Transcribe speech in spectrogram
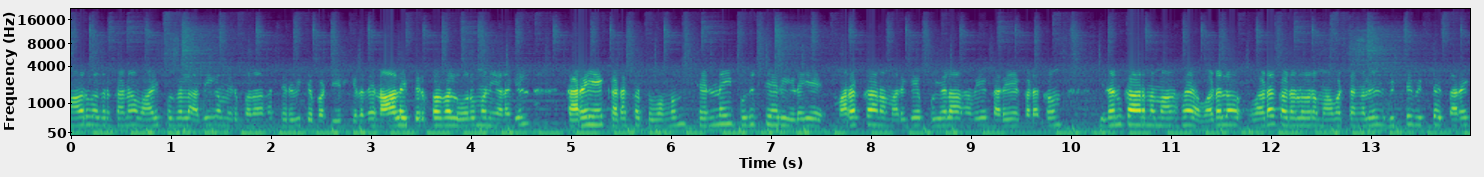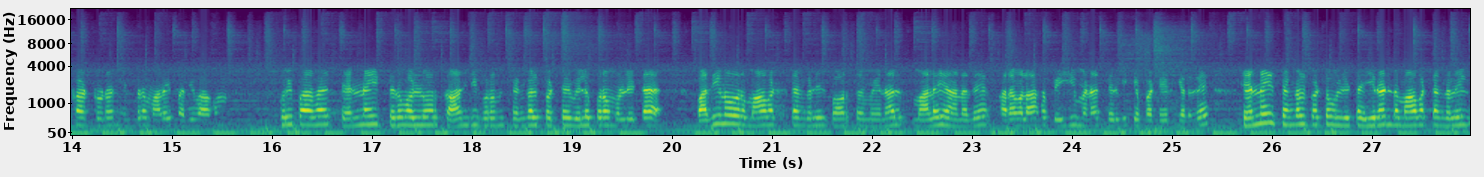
மாறுவதற்கான வாய்ப்புகள் அதிகம் இருப்பதாக தெரிவிக்கப்பட்டிருக்கிறது. நாளை பிற்பகல் ஒரு மணி அளவில் கரையை கடக்க துவங்கும். சென்னை புதுச்சேரி இடையே மரக்காணம் அருகே புயலாகவே கரையை கடக்கும். இதன் காரணமாக வடலோ வட கடலோர மாவட்டங்களில் விட்டு விட்டு தரைக்காற்றுடன் இன்று மழை பதிவாகும். குறிப்பாக சென்னை திருவள்ளூர் காஞ்சிபுரம் செங்கல்பட்டு விழுப்புரம் உள்ளிட்ட பதினோரு மாவட்டங்களில் பார்த்தோமேனால் மழையானது பரவலாக பெய்யும் என தெரிவிக்கப்பட்டிருக்கிறது. சென்னை செங்கல்பட்டு உள்ளிட்ட இரண்டு மாவட்டங்களில்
